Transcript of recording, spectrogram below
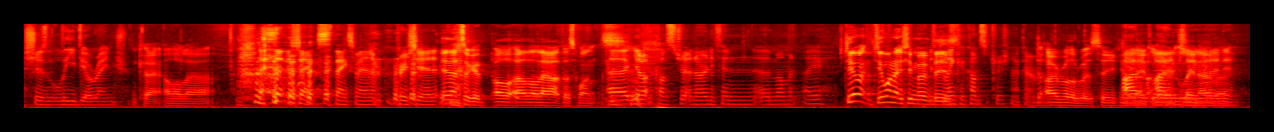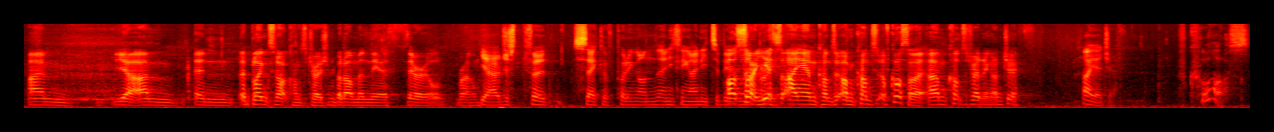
she doesn't leave your range. Okay, I'll allow it. thanks, thanks, man. I appreciate it. Yeah, that's okay. I'll, I'll allow it this once. Uh, you're not concentrating or anything at the moment, are you? do you want, do you want to actually move Is these Blink a concentration? I can't remember. over a little bit so you can I'm- lean, I'm lean, lean over? I'm, yeah, I'm in. Uh, Blink's not concentration, but I'm in the ethereal realm. Yeah, just for sake of putting on anything I need to be. Oh, sorry. Yes, I am. Con- I'm. Con- of course, I. I'm concentrating on Jeff. Oh yeah, Jeff. Of course.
